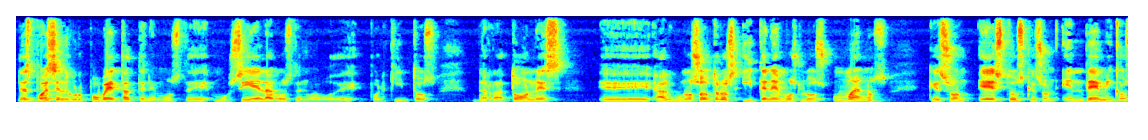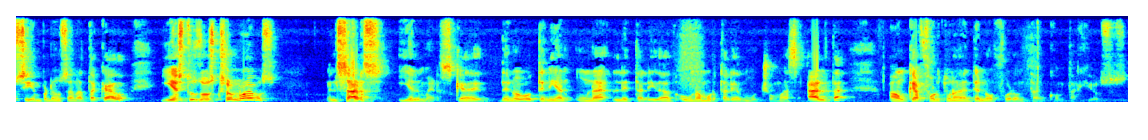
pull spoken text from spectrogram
Después en el grupo beta tenemos de murciélagos, de nuevo de puerquitos, de ratones, eh, algunos otros y tenemos los humanos que son estos, que son endémicos, siempre nos han atacado, y estos dos que son nuevos, el SARS y el MERS, que de nuevo tenían una letalidad o una mortalidad mucho más alta, aunque afortunadamente no fueron tan contagiosos.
